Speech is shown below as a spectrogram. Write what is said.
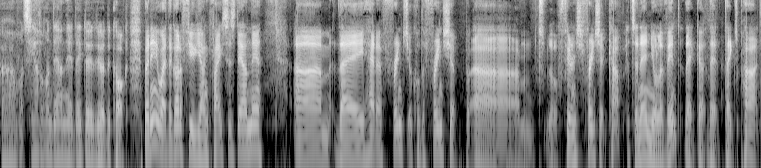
Uh, what's the other one down there? They do, do at the Coque. But anyway, they've got a few young faces down there. Um, they had a friendship called the Friendship um, Friendship Cup. It's an annual event that go, that takes part.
